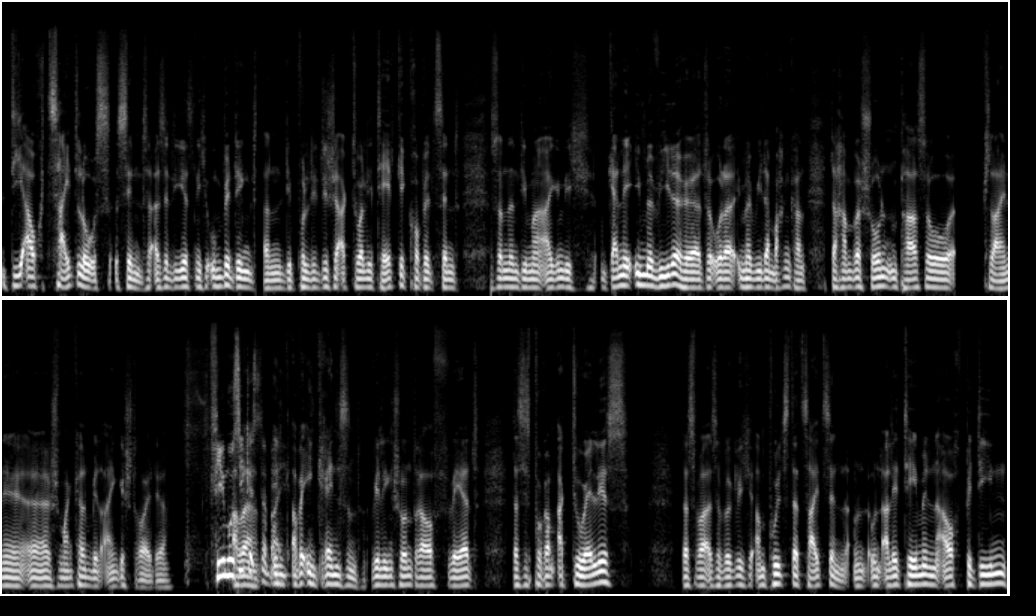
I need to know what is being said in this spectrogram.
die auch zeitlos sind, also die jetzt nicht unbedingt an die politische Aktualität gekoppelt sind, sondern die man eigentlich gerne immer wieder hört oder immer wieder machen kann. Da haben wir schon ein paar so kleine äh, Schmankerl mit eingestreut, ja. Viel Musik aber ist dabei. In, aber in Grenzen. Wir legen schon drauf Wert, dass das Programm aktuell ist, dass wir also wirklich am Puls der Zeit sind und, und alle Themen auch bedienen,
